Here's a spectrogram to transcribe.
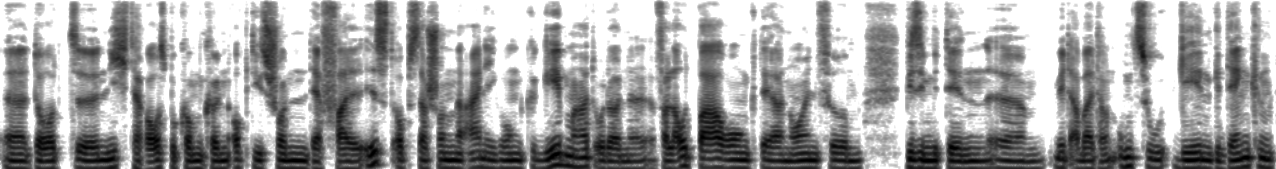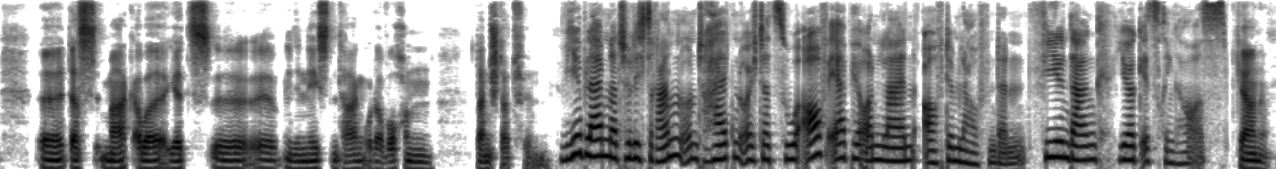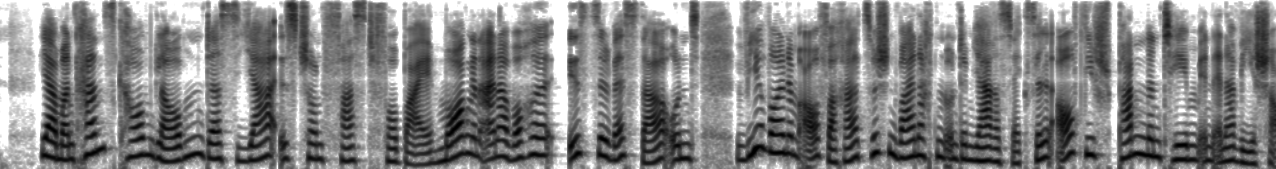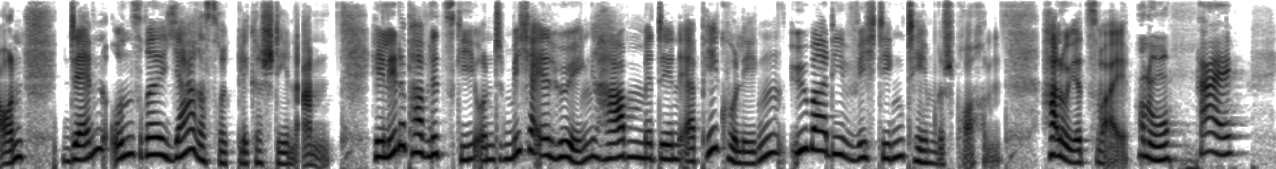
äh, dort äh, nicht herausbekommen können, ob dies schon der Fall ist, ob es da schon eine Einigung gegeben hat oder eine Verlautbarung der neuen Firmen, wie sie mit den äh, Mitarbeitern umzugehen gedenken. Äh, das mag aber jetzt äh, in den nächsten Tagen oder Wochen dann stattfinden. Wir bleiben natürlich dran und halten euch dazu auf RP Online auf dem Laufenden. Vielen Dank, Jörg Isringhaus. Gerne. Ja, man kann es kaum glauben, das Jahr ist schon fast vorbei. Morgen in einer Woche ist Silvester und wir wollen im Aufwacher zwischen Weihnachten und dem Jahreswechsel auf die spannenden Themen in NRW schauen, denn unsere Jahresrückblicke stehen an. Helene Pawlitzki und Michael Höhing haben mit den RP-Kollegen über die wichtigen Themen gesprochen. Hallo ihr zwei. Hallo. Hi.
